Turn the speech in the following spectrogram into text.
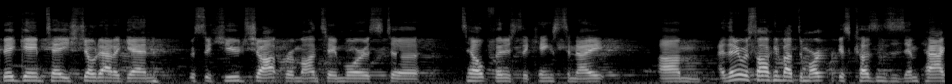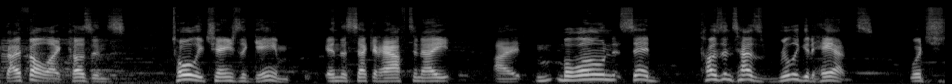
big game Tay showed out again. Was a huge shot for Monte Morris to, to help finish the Kings tonight. Um, and then he was talking about DeMarcus Cousins' impact. I felt like Cousins totally changed the game in the second half tonight. I, Malone said Cousins has really good hands, which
